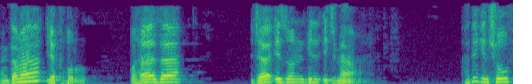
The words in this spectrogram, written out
عندما يكبر. وهذا جائز بالإجماع. هتيجي نشوف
